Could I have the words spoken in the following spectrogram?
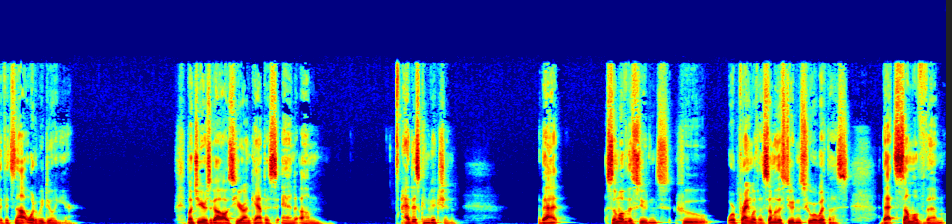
If it's not, what are we doing here? A bunch of years ago, I was here on campus and um, I had this conviction that some of the students who were praying with us, some of the students who were with us, that some of them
